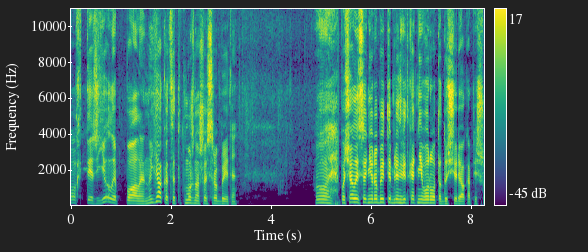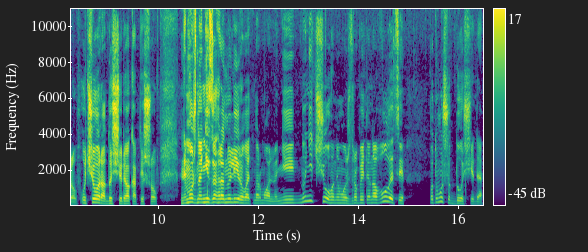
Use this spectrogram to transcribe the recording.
Ох ти ж, йоли пали, ну як оце тут можна щось робити? Ой, почали сьогодні робити, блін, відкатні ворота до щуряка пішов. Учора до щуряка пішов. Не можна ні загранулірувати нормально, ні, ну нічого не можеш зробити на вулиці, тому що дощ іде.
